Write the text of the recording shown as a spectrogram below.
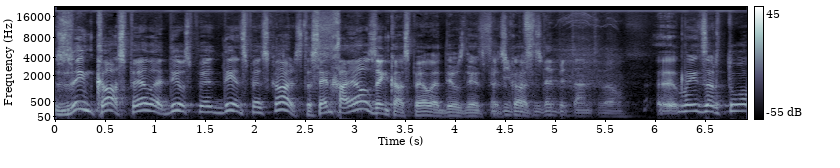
zina, kā spēlēt divas pēc, dienas pēc kārtas? Tas NHL zina, kā spēlēt divas dienas pēc kārtas. debitanti vēl. Līdz ar to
